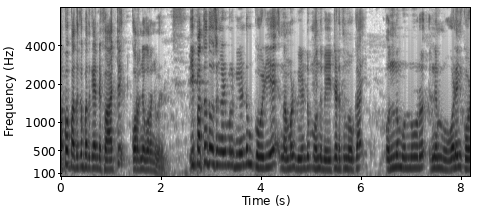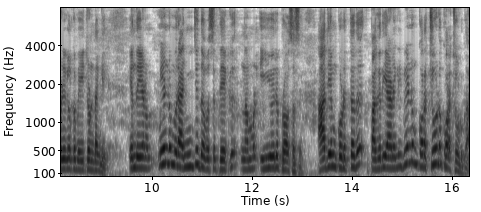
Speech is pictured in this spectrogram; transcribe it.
അപ്പോൾ പതുക്കെ പതുക്കെ അതിന്റെ ഫാറ്റ് കുറഞ്ഞു കുറഞ്ഞു വരും. ഈ പത്ത് ദിവസം കഴിയുമ്പോൾ വീണ്ടും കോഴിയെ നമ്മൾ വീണ്ടും ഒന്ന് വെയിറ്റ് എടുത്ത് നോക്കുക. ഒന്ന് മുന്നൂറിന് മുകളിൽ കോഴികൾക്ക് വെയിറ്റ് ഉണ്ടെങ്കിൽ എന്ത് ചെയ്യണം? വീണ്ടും ഒരു അഞ്ച് ദിവസത്തേക്ക് നമ്മൾ ഈ ഒരു പ്രോസസ്സ് ആദ്യം കൊടുത്തത് പകുതിയാണെങ്കിൽ വീണ്ടും കുറച്ചുകൂടി കുറച്ചു കൊടുക്കുക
